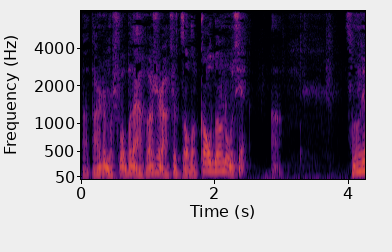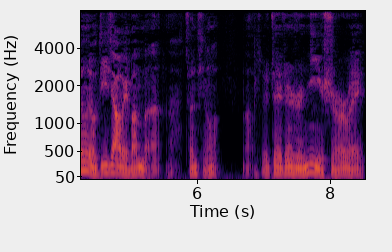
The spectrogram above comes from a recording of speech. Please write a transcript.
啊，当然这么说不太合适啊，是走的高端路线啊。曾经有低价位版本，全停了啊，所以这真是逆势而为。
